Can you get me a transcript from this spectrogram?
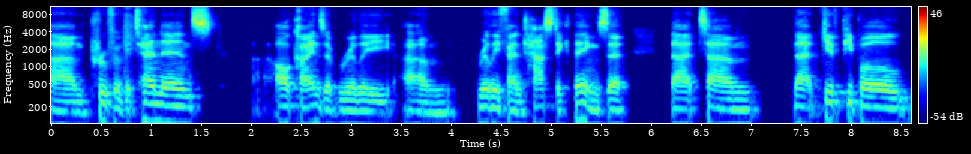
um, proof of attendance, all kinds of really, um, really fantastic things that that um, that give people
